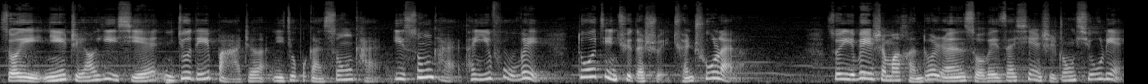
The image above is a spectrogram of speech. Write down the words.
所以你只要一斜，你就得把着，你就不敢松开。一松开，它一复位，多进去的水全出来了。所以，为什么很多人所谓在现实中修炼，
